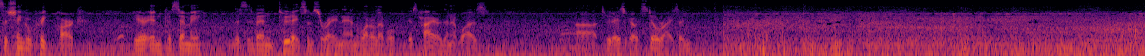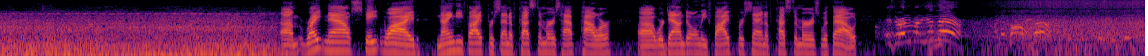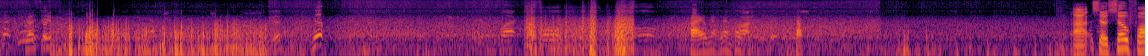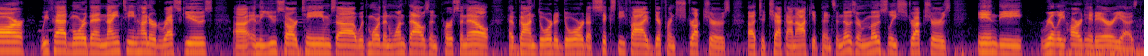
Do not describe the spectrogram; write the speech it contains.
is the Shingle Creek Park here in Kissimmee. This has been two days since the rain and the water level is higher than it was uh, two days ago. It's still rising. Um, right now, statewide, 95% of customers have power. Uh, we're down to only 5% of customers without. Is there anybody in there? Just you? Just you. Good? Yep. Get some slack. Oh. Oh. Hi, okay, okay, okay. All right. Uh, so, so far, we've had more than 1,900 rescues, uh, and the USAR teams, uh, with more than 1,000 personnel, have gone door to door to 65 different structures uh, to check on occupants. And those are mostly structures in the really hard hit areas.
